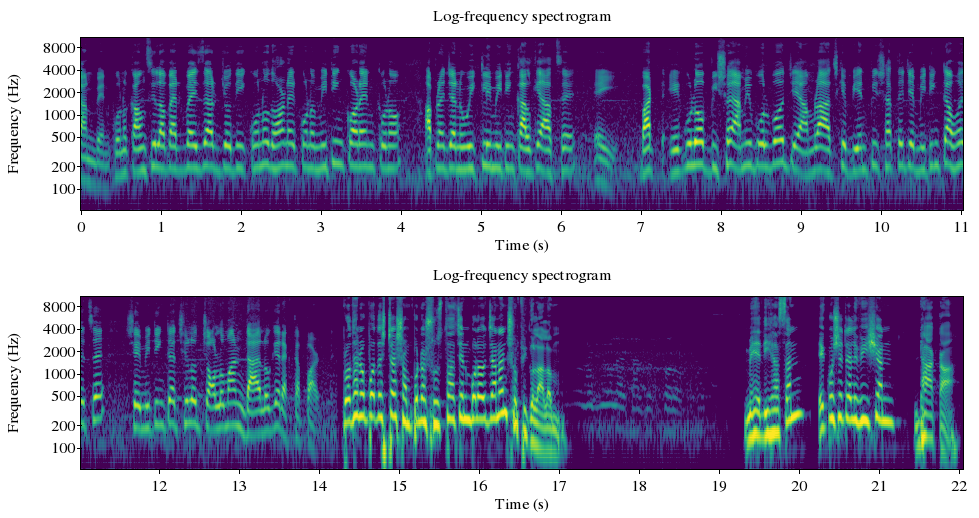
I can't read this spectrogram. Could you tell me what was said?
জানবেন। কোনো কাউন্সিল অফ অ্যাডভাইজার যদি কোনো ধরনের কোনো মিটিং করেন, কোনো আপনার জানেন উইকলি মিটিং কালকে আছে, এই। বাট এগুলো বিষয়ে আমি বলব যে আমরা আজকে বিএনপির সাথে যে মিটিংটা হয়েছে, সেই মিটিংটা ছিল চলমান ডায়ালগের একটা পার্ট। প্রধান উপদেষ্টা সম্পূর্ণ সুস্থ আছেন বলেও জানান শফিকুল আলম। মেহেদি হাসান একুশে টেলিভিশন ঢাকা।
